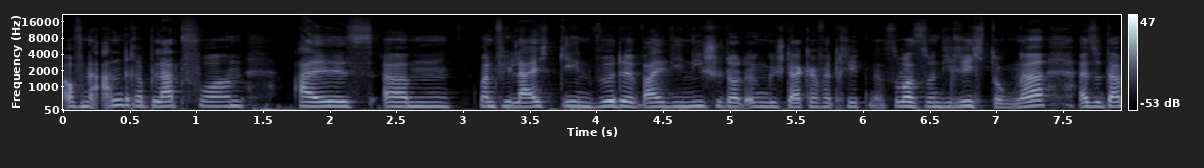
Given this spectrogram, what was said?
auf eine andere Plattform, als ähm, man vielleicht gehen würde, weil die Nische dort irgendwie stärker vertreten ist. Sowas so in die Richtung, ne? Also da,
